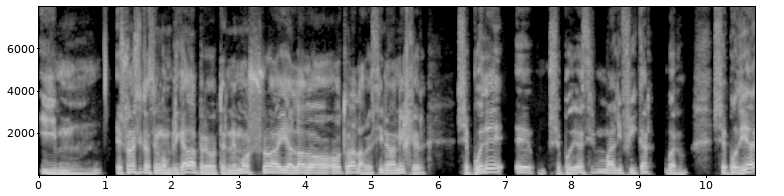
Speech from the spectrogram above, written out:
y mm, es una situación complicada, pero tenemos ahí al lado otra, la vecina Níger. ¿Se puede, eh, se podría decir malificar? Bueno, ¿se podría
